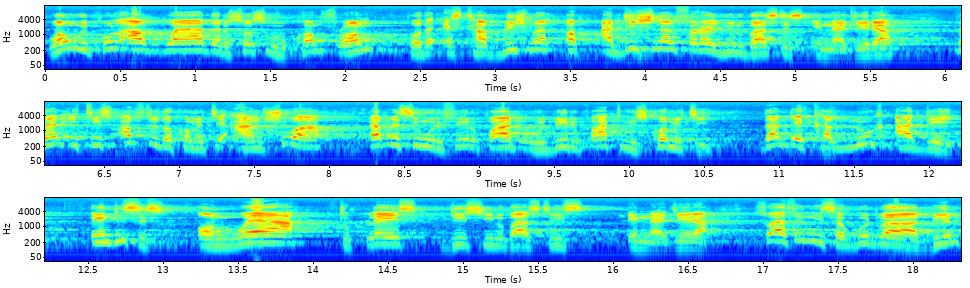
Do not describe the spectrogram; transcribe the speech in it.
When we pull out where the resources will come from for the establishment of additional federal universities in Nigeria, then it is up to the committee. I'm sure everything will be referred, will be referred to his committee. Then they can look at the indices on where to place these universities in Nigeria. So I think it's a good uh, bill,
